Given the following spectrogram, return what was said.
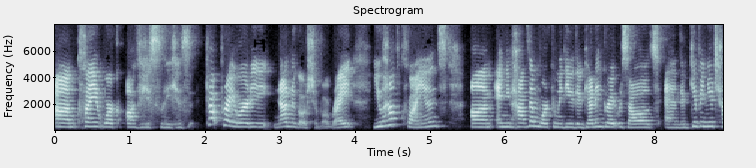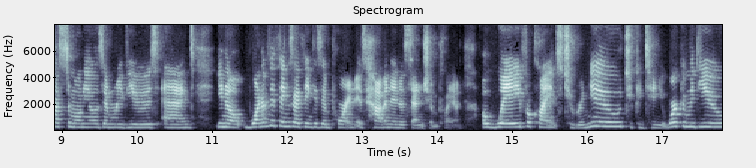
Um, client work obviously is top priority, non negotiable, right? You have clients um, and you have them working with you. They're getting great results and they're giving you testimonials and reviews. And, you know, one of the things I think is important is having an ascension plan, a way for clients to renew, to continue working with you.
